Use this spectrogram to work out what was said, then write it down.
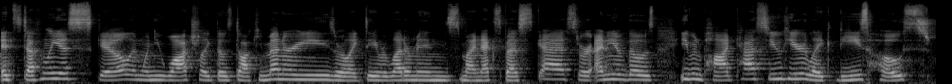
it's definitely a skill. And when you watch like those documentaries or like David Letterman's My Next Best Guest or any of those even podcasts you hear, like these hosts,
